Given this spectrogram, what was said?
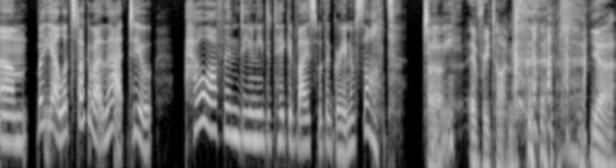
Um, but yeah, let's talk about that too. How often do you need to take advice with a grain of salt, Uh, Jamie? every time. yeah.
